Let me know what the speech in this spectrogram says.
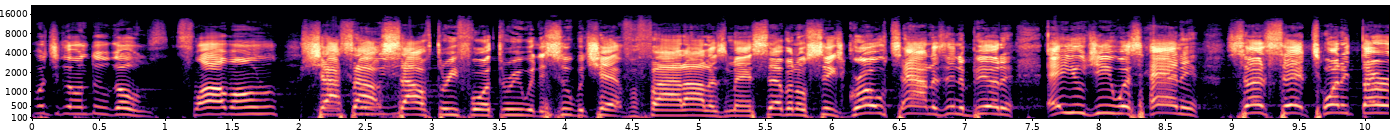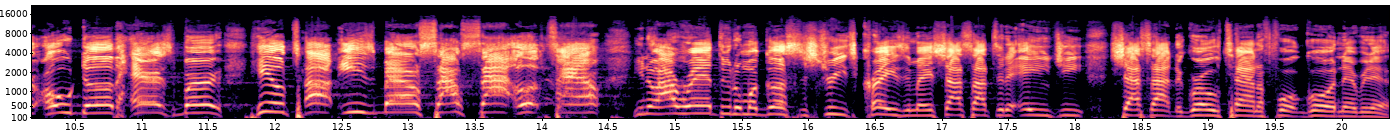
What you gonna do? Go swab on them? Shouts out you? South 343 with the super chat for $5, man. 706. Grovetown is in the building. AUG was Hannon, Sunset 23rd, O Dub, Harrisburg, Hilltop, Eastbound, Southside, Uptown. You know, I ran through them Augusta streets crazy, man. Shouts out to the AUG. Shouts out to Grovetown and Fort Gordon every there.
